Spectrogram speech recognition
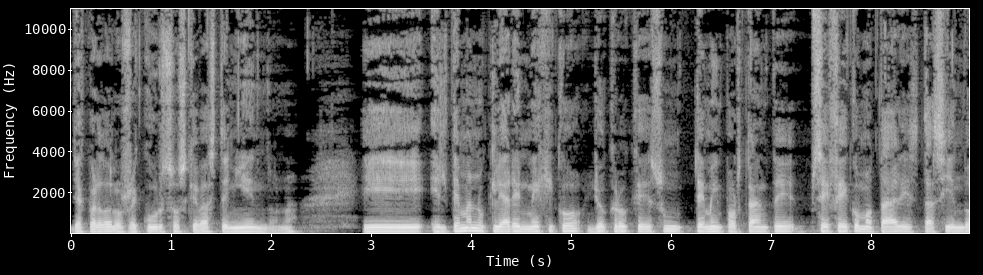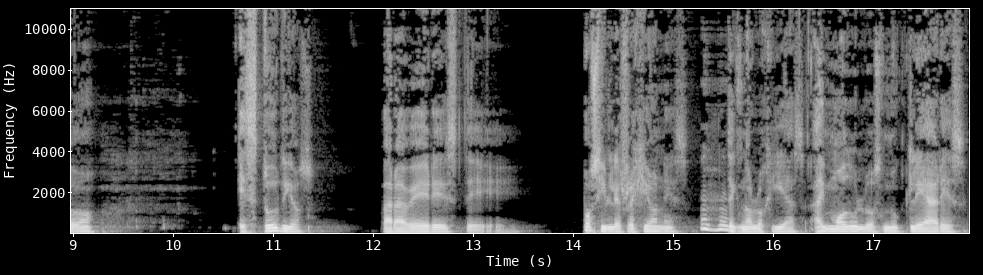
de acuerdo a los recursos que vas teniendo, ¿no? Eh, el tema nuclear en México yo creo que es un tema importante. CFE como tal está haciendo estudios para ver este, posibles regiones, tecnologías. Hay módulos nucleares,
